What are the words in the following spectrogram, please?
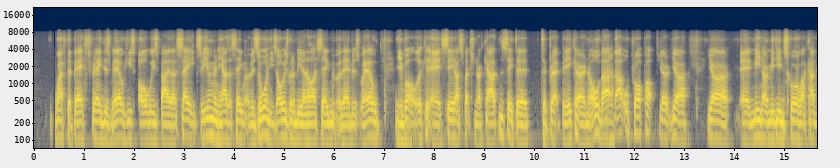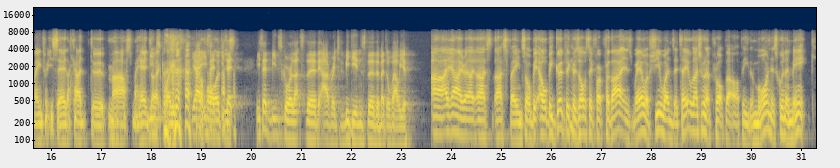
with the best friend as well. He's always by their side. So even when he has a segment of his own, he's always going to be in another segment with them as well. And you've got to look at uh, Sarah switching her captaincy to to Britt Baker and all that. Yeah. That will prop up your your your uh, mean or median score. Well, I can't mind what you said. I can't do maths. My head's like yeah. He said, he said he said mean score. That's the the average. The median's the the middle value. Uh, yeah, that's that's fine. So it'll be it'll be good because obviously for, for that as well, if she wins the title, that's going to prop that up even more, and it's going to make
